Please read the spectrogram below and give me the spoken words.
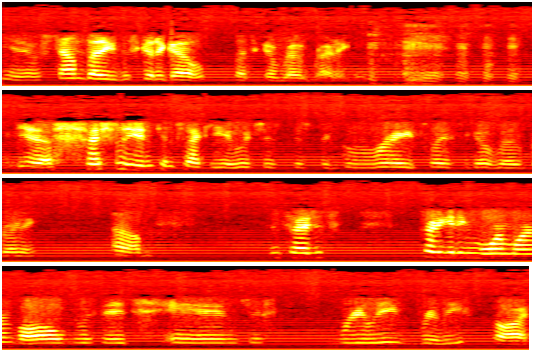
you know, somebody was going to go. Let's go road running. yeah, especially in Kentucky, which is just a great place to go road running. Um, and so I just started getting more and more involved with it, and just really, really thought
